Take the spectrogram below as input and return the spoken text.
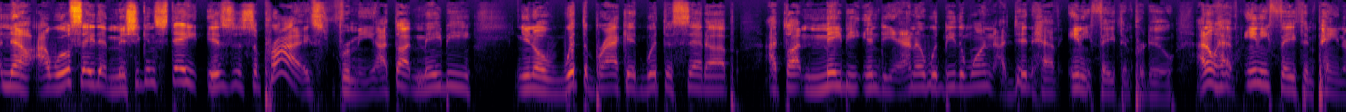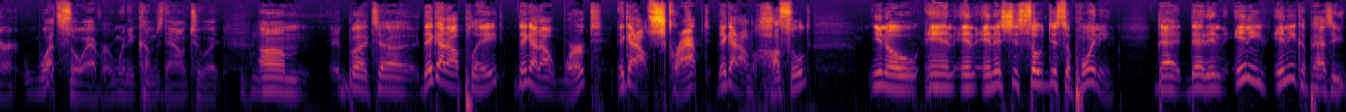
Now I will say that Michigan State is a surprise for me. I thought maybe you know with the bracket with the setup. I thought maybe Indiana would be the one. I didn't have any faith in Purdue. I don't have any faith in Painter whatsoever when it comes down to it. Um, but uh, they got outplayed. They got outworked. They got out scrapped. They got out hustled. You know, and, and, and it's just so disappointing that that in any any capacity,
